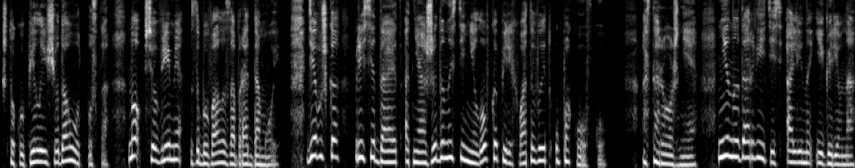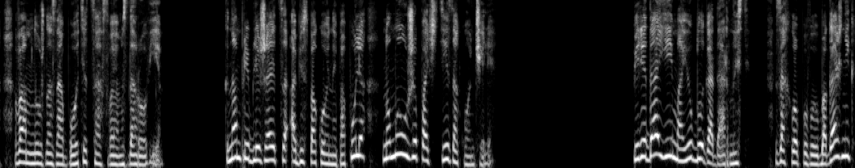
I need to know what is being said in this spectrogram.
что купила еще до отпуска, но все время забывала забрать домой. Девушка приседает от неожиданности неловко перехватывает упаковку. «Осторожнее, не надорвитесь, Алина Игоревна, вам нужно заботиться о своем здоровье». К нам приближается обеспокоенный папуля, но мы уже почти закончили. Передай ей мою благодарность. Захлопываю багажник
